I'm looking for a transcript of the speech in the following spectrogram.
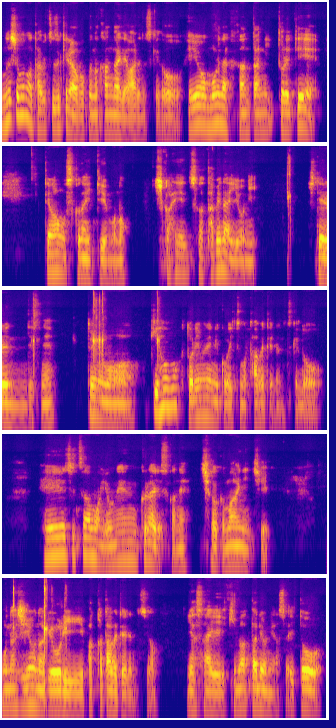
同じものを食べ続ければ僕の考えではあるんですけど、栄養を漏れなく簡単に取れて、手間も少ないっていうものしか平日は食べないようにしてるんですね。というのも、基本僕鶏胸肉をいつも食べてるんですけど、平日はもう4年くらいですかね。近く毎日同じような料理ばっか食べてるんですよ。野菜、決まった量の野菜と、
